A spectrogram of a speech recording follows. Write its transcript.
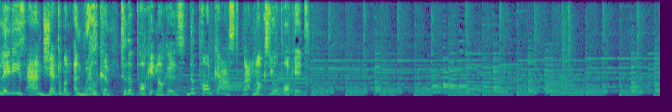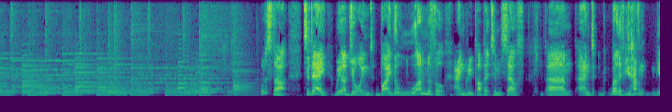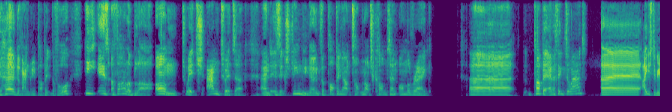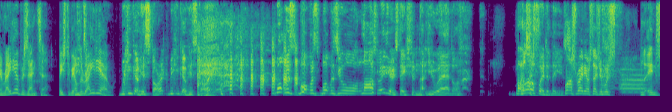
ladies and gentlemen, and welcome to the Pocket Knockers, the podcast that knocks your pocket. Start. Today, we are joined by the wonderful Angry Puppet himself. Um, and, well, if you haven't heard of Angry Puppet before, he is Avalablar on Twitch and Twitter, and is extremely known for popping out top notch content on the reg. Uh, Puppet, anything to add? Uh, I used to be a radio presenter. I used to be on You the did- radio. We can go historic. We can go historic. what was what was what was your last radio station that you aired on? My what last, software did they use? last radio station was in.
